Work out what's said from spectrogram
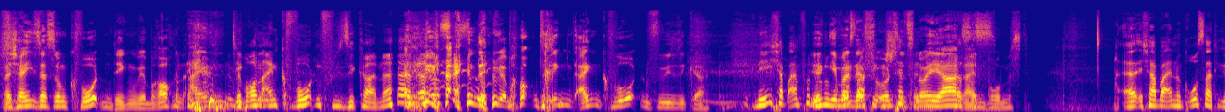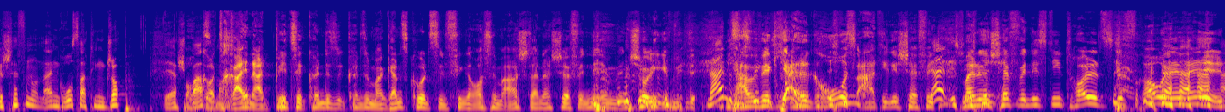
wahrscheinlich ist das so ein Quotending. Wir brauchen einen, Wir brauchen einen Quotenphysiker, ne? wir brauchen dringend einen Quotenphysiker. Nee, ich habe einfach nur eine Irgendjemand, der für uns ins neue Jahr Das ist- reinbumst. Äh, ich habe eine großartige Chefin und einen großartigen Job, der Oh Spaß Gott, macht. Reinhard, bitte, können Sie, können Sie mal ganz kurz den Finger aus dem Arsch deiner Chefin nehmen? Entschuldige bitte. Nein, ich habe wirklich toll. eine Ich bin- großartige Chefin. Nein, ich- ich Meine bin- Chefin ist die tollste Frau der Welt.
